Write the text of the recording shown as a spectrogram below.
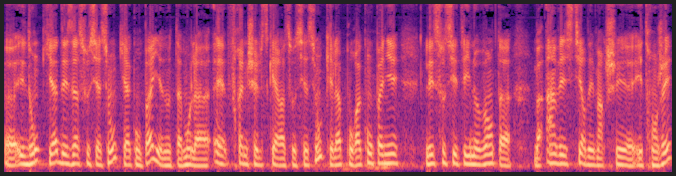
Euh, et donc, il y a des associations qui accompagnent, il y a notamment la French Healthcare Association qui est là pour accompagner les sociétés innovantes à bah, investir des marchés étrangers.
